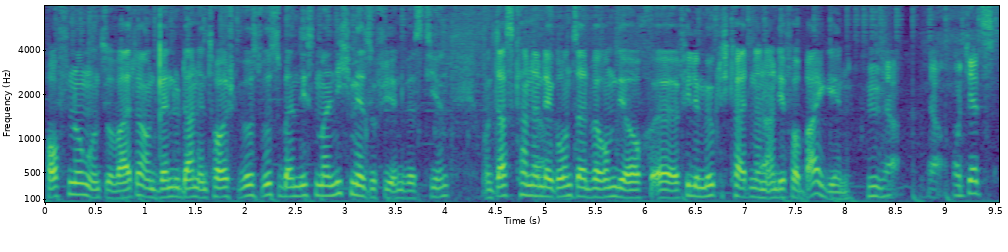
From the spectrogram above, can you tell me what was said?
Hoffnung und so weiter. Und wenn du dann enttäuscht wirst, wirst du beim nächsten Mal nicht mehr so viel investieren. Und das kann dann der Grund sein, warum dir auch äh, viele Möglichkeiten dann an dir vorbeigehen. Hm. Ja. Ja, und jetzt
